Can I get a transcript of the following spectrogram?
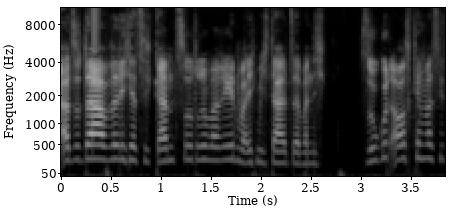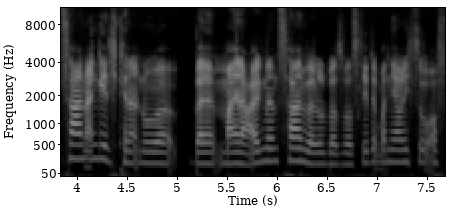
also da will ich jetzt nicht ganz so drüber reden, weil ich mich da halt selber nicht so gut auskenne, was die Zahlen angeht. Ich kenne halt nur bei meiner eigenen Zahlen, weil über sowas redet man ja auch nicht so oft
